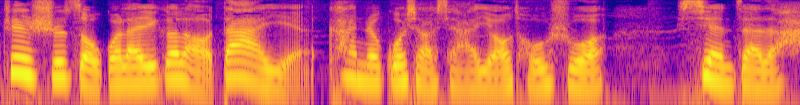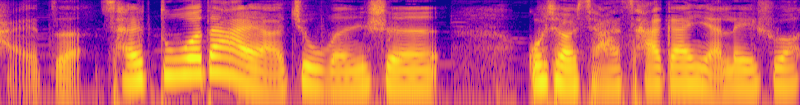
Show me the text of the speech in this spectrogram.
这时走过来一个老大爷，看着郭晓霞摇头说：“现在的孩子才多大呀，就纹身？”郭晓霞擦干眼泪说：“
